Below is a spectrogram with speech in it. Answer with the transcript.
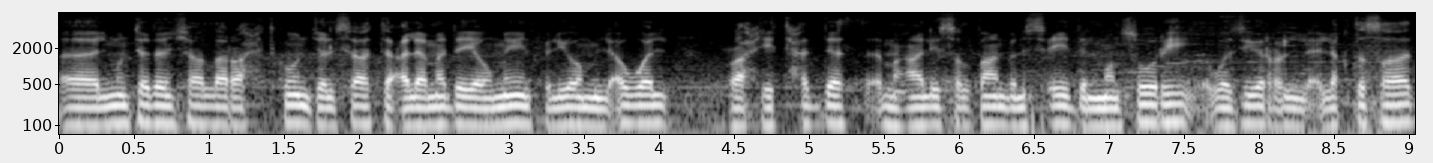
المنتدى إن شاء الله راح تكون جلساته على مدى يومين في اليوم الأول. راح يتحدث معالي سلطان بن سعيد المنصوري وزير الاقتصاد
